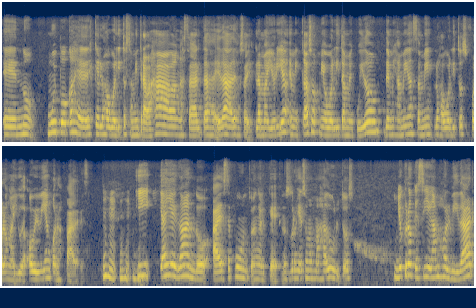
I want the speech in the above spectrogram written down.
Eh, no, muy pocas es que los abuelitos también trabajaban hasta altas edades, o sea, la mayoría, en mi caso, mi abuelita me cuidó, de mis amigas también los abuelitos fueron ayuda o vivían con los padres. y ya llegando a ese punto en el que nosotros ya somos más adultos, yo creo que sí llegamos a olvidar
